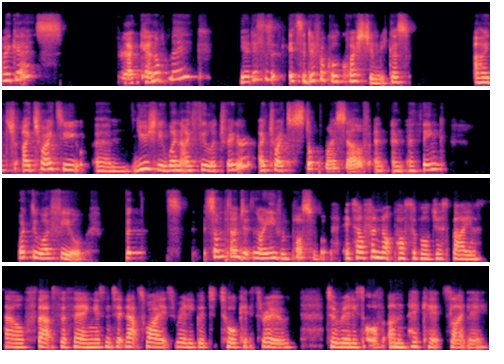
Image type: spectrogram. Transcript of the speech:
i guess that i cannot make? Yeah this is it's a difficult question because i tr- i try to um, usually when i feel a trigger i try to stop myself and and, and think what do i feel? But sometimes it's not even possible. It's often not possible just by yourself. That's the thing, isn't it? That's why it's really good to talk it through, to really sort of unpick it slightly.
